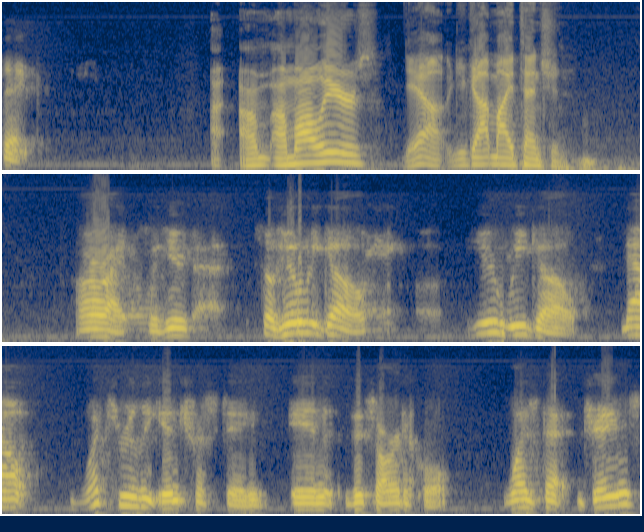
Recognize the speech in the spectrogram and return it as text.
think? I, I'm, I'm all ears. Yeah, you got my attention. All right, so here, so here we go. Here we go. Now, what's really interesting in this article was that James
